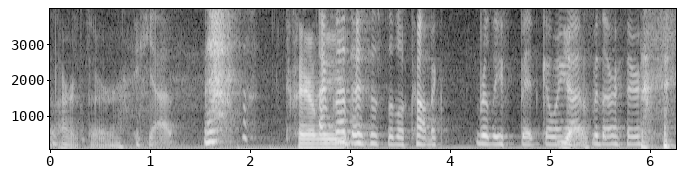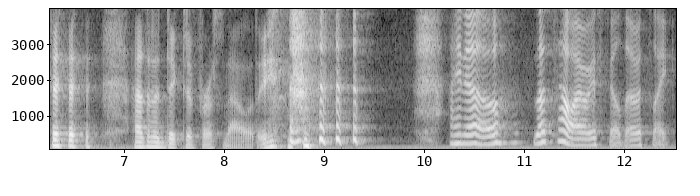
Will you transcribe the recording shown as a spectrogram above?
oh, Arthur. yeah. Clearly i'm glad there's this little comic relief bit going on with arthur has an addictive personality. I know. That's how I always feel, though. It's like,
